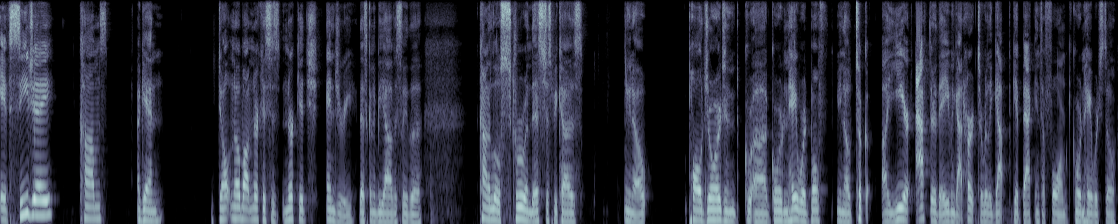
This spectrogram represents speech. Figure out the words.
If CJ comes again, don't know about Nurkic's Nurkic injury. That's going to be obviously the kind of little screw in this, just because you know Paul George and uh, Gordon Hayward both, you know, took a year after they even got hurt to really got get back into form. Gordon Hayward still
